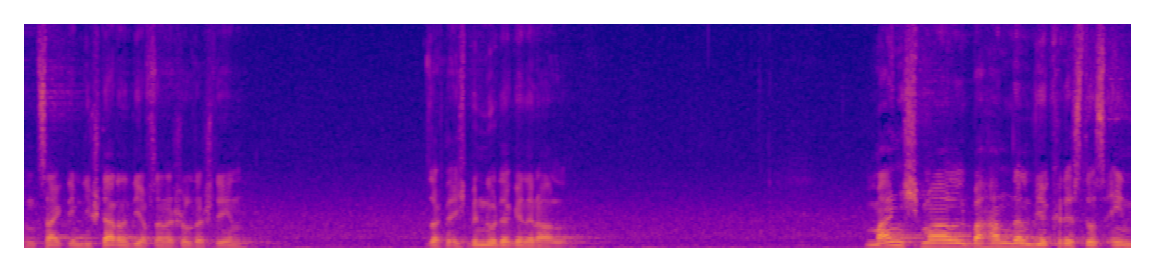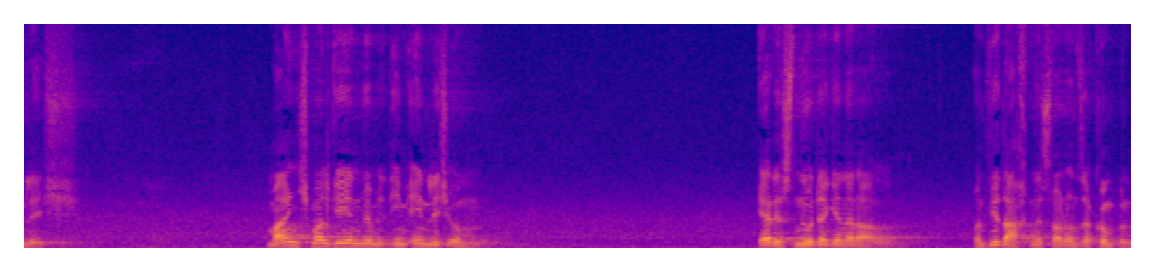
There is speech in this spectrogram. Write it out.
und zeigte ihm die Sterne, die auf seiner Schulter stehen. Sagte, ich bin nur der General. Manchmal behandeln wir Christus ähnlich. Manchmal gehen wir mit ihm ähnlich um. Er ist nur der General. Und wir dachten, es war unser Kumpel.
